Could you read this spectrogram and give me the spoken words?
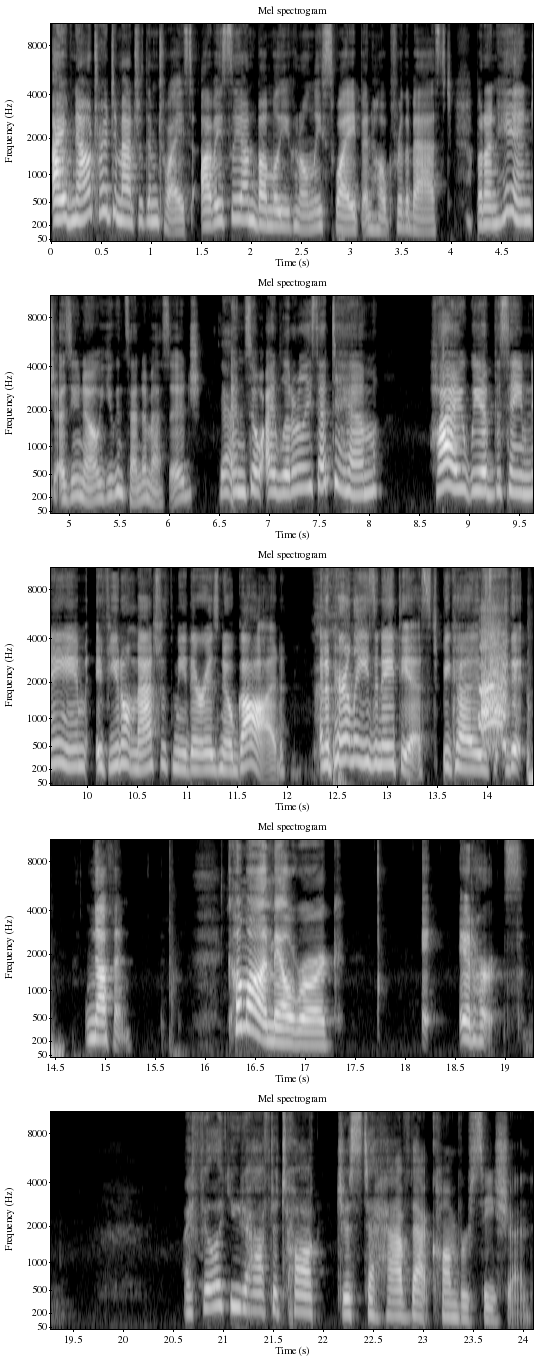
I've now tried to match with him twice. Obviously, on Bumble, you can only swipe and hope for the best. But on Hinge, as you know, you can send a message. Yeah. And so I literally said to him, "Hi, we have the same name. If you don't match with me, there is no God." And apparently, he's an atheist because th- nothing. Come on, Male Rourke. It, it hurts. I feel like you'd have to talk just to have that conversation.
